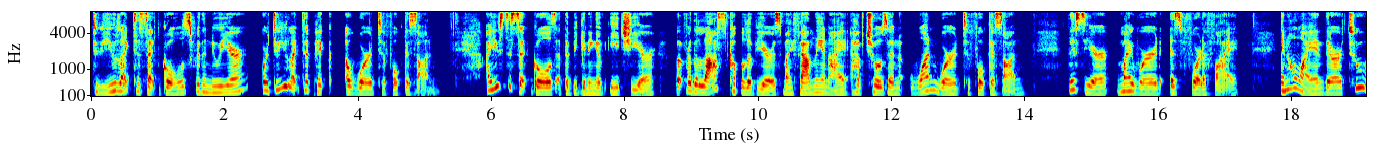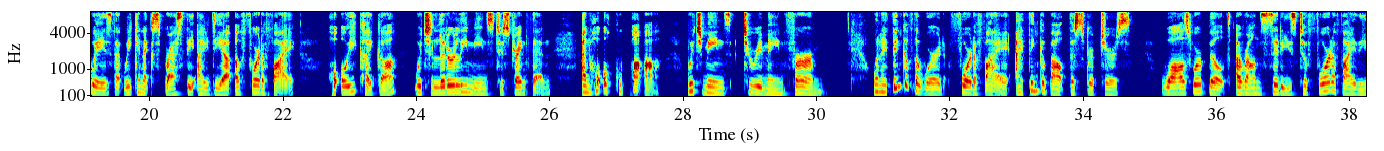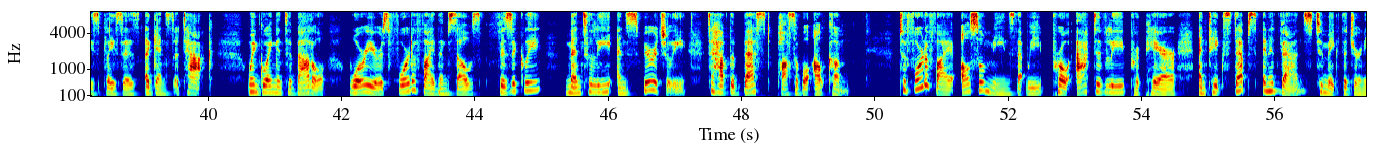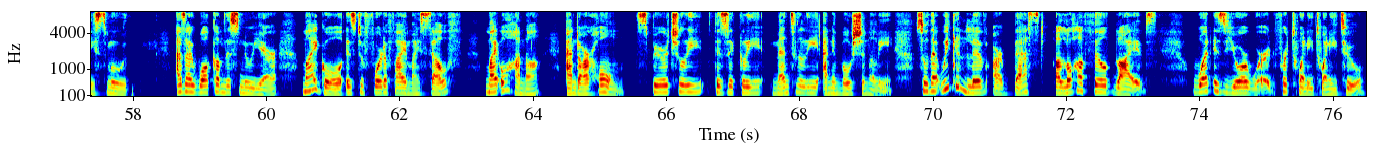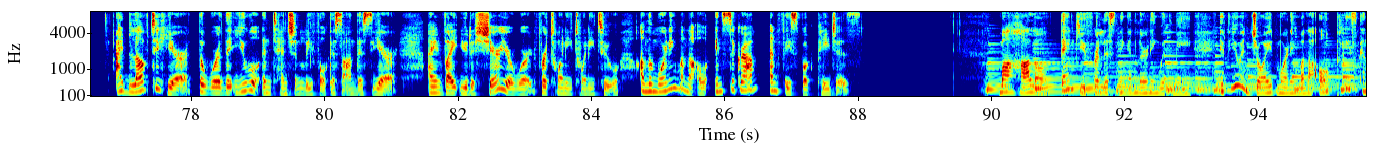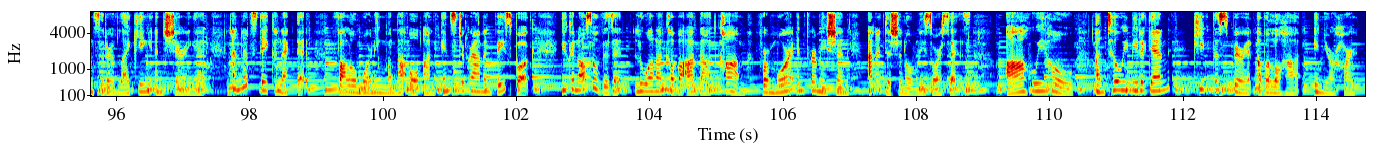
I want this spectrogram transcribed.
Do you like to set goals for the new year? Or do you like to pick a word to focus on? I used to set goals at the beginning of each year, but for the last couple of years, my family and I have chosen one word to focus on. This year, my word is fortify. In Hawaiian, there are two ways that we can express the idea of fortify. Ho'oikaika, which literally means to strengthen, and ho'okupa'a, which means to remain firm. When I think of the word fortify, I think about the scriptures. Walls were built around cities to fortify these places against attack. When going into battle, warriors fortify themselves physically, mentally, and spiritually to have the best possible outcome. To fortify also means that we proactively prepare and take steps in advance to make the journey smooth. As I welcome this new year, my goal is to fortify myself, my ohana, and our home spiritually, physically, mentally, and emotionally so that we can live our best aloha filled lives. What is your word for 2022? I'd love to hear the word that you will intentionally focus on this year. I invite you to share your word for 2022 on the Morning Mana'o Instagram and Facebook pages. Mahalo. Thank you for listening and learning with me. If you enjoyed Morning Mana'o, please consider liking and sharing it. And let's stay connected. Follow Morning Mana'o on Instagram and Facebook. You can also visit luanakava'a.com for more information and additional resources. Ahui ho. Until we meet again, keep the spirit of aloha in your heart.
